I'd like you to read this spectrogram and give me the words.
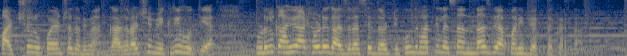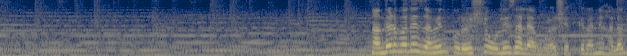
पाचशे रुपयांच्या दरम्यान गाजराची विक्री होती आहे पुढील काही आठवडे गाजराचे दर टिकून राहतील असा अंदाज व्यापारी व्यक्त करतात. नांदेडमध्ये जमीन पुरेशी ओली झाल्यामुळे शेतकऱ्यांनी हळद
